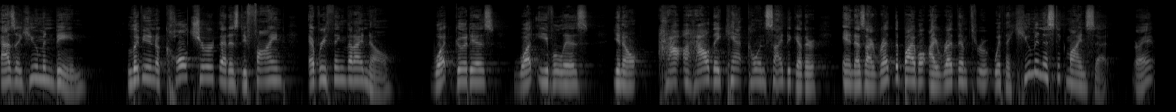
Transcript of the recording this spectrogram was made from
as a human being, living in a culture that has defined everything that I know what good is, what evil is, you know, how, how they can't coincide together. And as I read the Bible, I read them through with a humanistic mindset, right?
